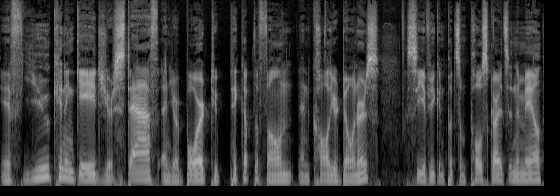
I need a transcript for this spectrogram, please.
if you can engage your staff and your board to pick up the phone and call your donors, See if you can put some postcards in the mail.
